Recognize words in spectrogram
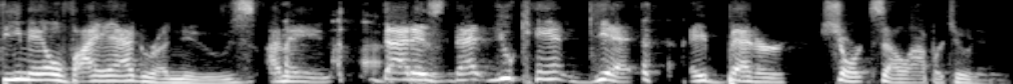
female Viagra news. I mean, that is that you can't get a better short sell opportunity.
